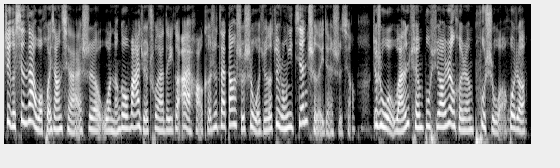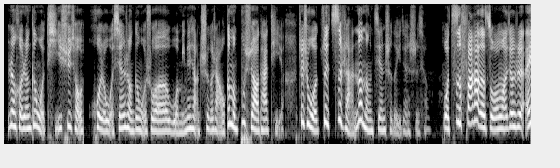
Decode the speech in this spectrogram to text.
这个现在我回想起来，是我能够挖掘出来的一个爱好。可是，在当时是我觉得最容易坚持的一件事情，就是我完全不需要任何人 push 我，或者任何人跟我提需求，或者我先生跟我说我明天想吃个啥，我根本不需要他提。这是我最自然的能坚持的一件事情。我自发的琢磨，就是哎，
